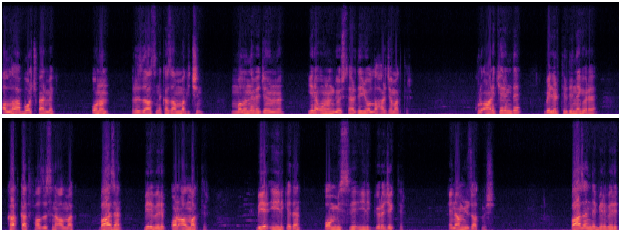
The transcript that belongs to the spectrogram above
Allah'a borç vermek, onun rızasını kazanmak için malını ve canını yine onun gösterdiği yolda harcamaktır. Kur'an-ı Kerim'de belirtildiğine göre kat kat fazlasını almak bazen bir verip on almaktır. Bir iyilik eden on misli iyilik görecektir. Enam 160 Bazen de bir verip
